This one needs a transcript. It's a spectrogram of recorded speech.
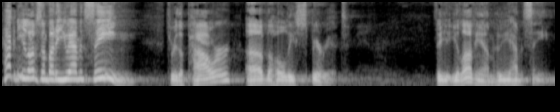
How can you love somebody you haven't seen? Through the power of the Holy Spirit. So you, you love him who you haven't seen.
